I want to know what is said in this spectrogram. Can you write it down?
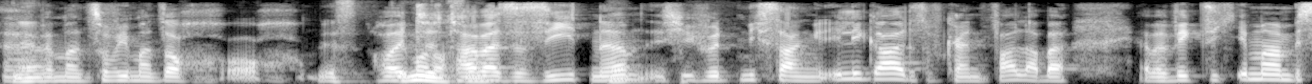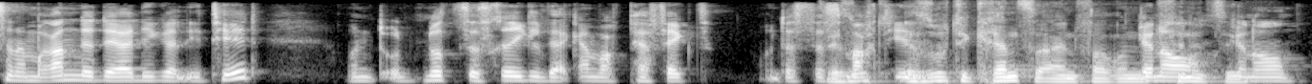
Äh, ja. Wenn man, so wie man es auch, auch heute teilweise so. sieht, ne? Ja. Ich, ich würde nicht sagen illegal, das auf keinen Fall, aber er bewegt sich immer ein bisschen am Rande der Legalität und, und nutzt das Regelwerk einfach perfekt. Und das, das er macht sucht, ihn. Er sucht die Grenze einfach und genau, findet sie. Genau.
